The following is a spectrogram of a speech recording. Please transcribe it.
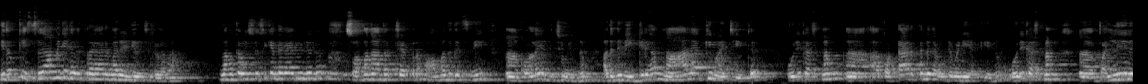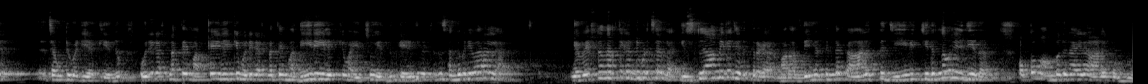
ഇതൊക്കെ ഇസ്ലാമിക ചരിത്രകാരന്മാർ എഴുതി വെച്ചിട്ടുള്ളതാണ്. നമുക്ക് വിശ്വസിക്കേണ്ട കാര്യമില്ലല്ലോ. സോമനാഥ ക്ഷേത്രം മുഹമ്മദ് ഗസ്നി കൊള്ളയടിച്ചു എന്നും അതിന്റെ വിഗ്രഹം നാലാക്കി മാറ്റിയിട്ട് ഒരു കഷ്ണം കൊട്ടാരത്തിന്റെ ചവിട്ടുപടിയാക്കിയെന്നും ഒരു കഷ്ണം പള്ളിയിൽ ചവിട്ടുപടിയാക്കിയെന്നും ഒരു കഷ്ണത്തെ മക്കയിലേക്കും ഒരു കഷ്ണത്തെ മദീനയിലേക്കും അയച്ചു എന്നും എഴുതി വെച്ചത് സംഘപരിവാറല്ല. ഗവേഷണം നടത്തി കണ്ടുപിടിച്ചതല്ല. ഇസ്ലാമിക ചരിത്രകാരന്മാർ അദ്ദേഹത്തിന്റെ കാലത്ത് ജീവിച്ചിരുന്നവർ എഴുതിയതാണ്. ഒപ്പം അമ്പതിനായിരം ആളെ കൊന്നു.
